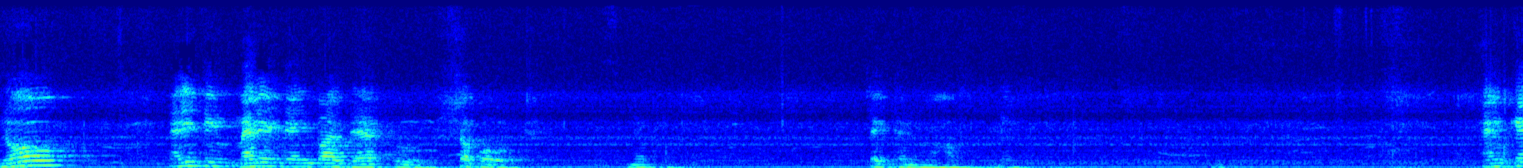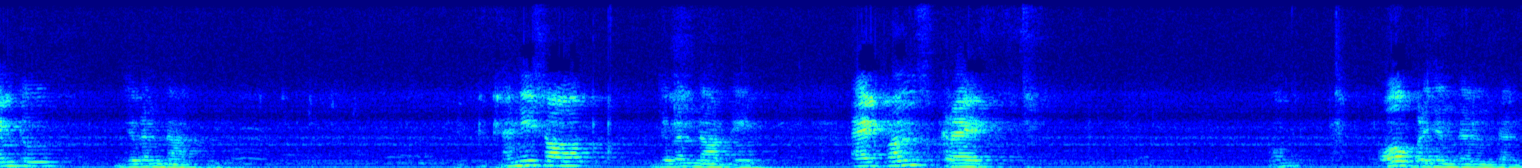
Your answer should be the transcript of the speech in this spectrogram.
No anything management was there to support. Chaitanya Mahaprabhu. And came to Jagannath. And he saw Jagannath Dev. At once cried, Oh Brajandanandan.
